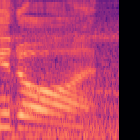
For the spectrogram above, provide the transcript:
It on!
